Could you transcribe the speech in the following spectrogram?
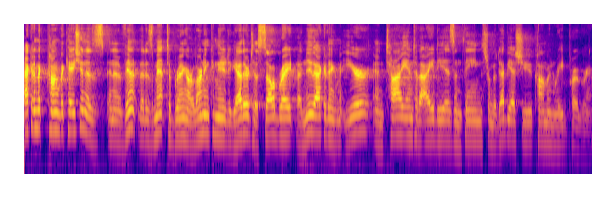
Academic Convocation is an event that is meant to bring our learning community together to celebrate a new academic year and tie into the ideas and themes from the WSU Common Read program.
